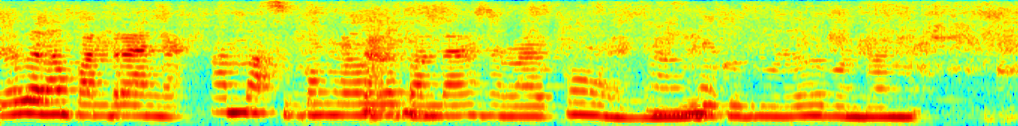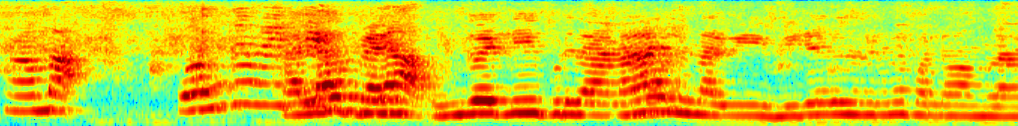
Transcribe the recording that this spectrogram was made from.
தான் இதெல்லாம் பண்றாங்க. ஆமாம் சுபங்களாக பண்ணாங்க நல்லா இருக்கும். வீடியோ கோசரமே தான் பண்றாங்க. ஆமாம் உங்கள் ஹலோ வீட்டில் ஃப்ரெண்ட்ஸ் உங்க வீட்லயும் இப்படிதானா? இல்லை நான் பண்ணுவாங்களா?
